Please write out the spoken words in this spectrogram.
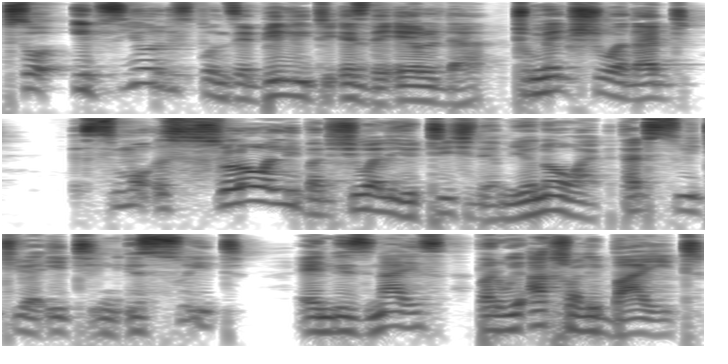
So it's your responsibility as the elder to make sure that small, slowly but surely you teach them. You know what? That sweet you are eating is sweet and is nice, but we actually buy it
